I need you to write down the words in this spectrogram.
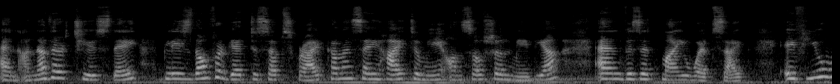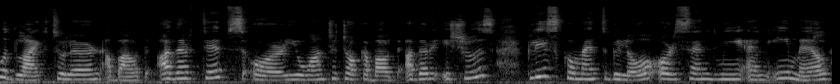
and another Tuesday. Please don't forget to subscribe. Come and say hi to me on social media and visit my website. If you would like to learn about other tips or you want to talk about other issues, please comment below or send me an email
